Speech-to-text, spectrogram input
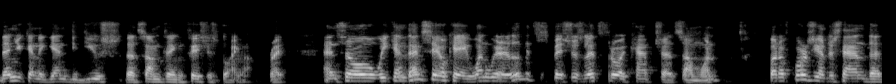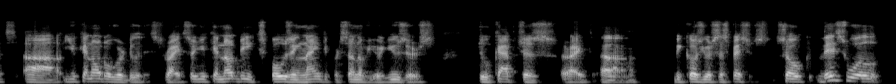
then you can again deduce that something fish is going on, right? And so we can then say, okay, when we're a little bit suspicious, let's throw a captcha at someone but of course, you understand that uh, you cannot overdo this, right? So you cannot be exposing 90% of your users to captchas, right? Uh, because you're suspicious. So this will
